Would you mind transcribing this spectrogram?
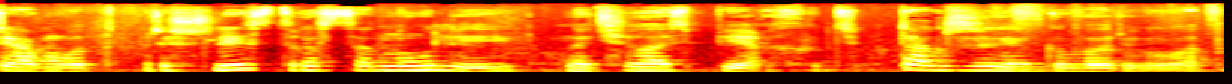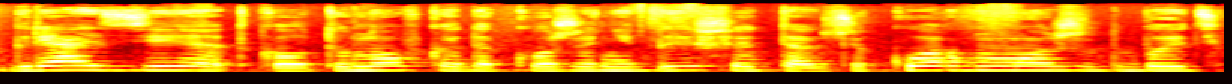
прям вот пришли, стрессанули, и началась перхоть. Также я говорю, от грязи, от колтунов, когда кожа не дышит, также корм может быть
